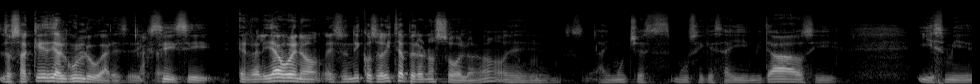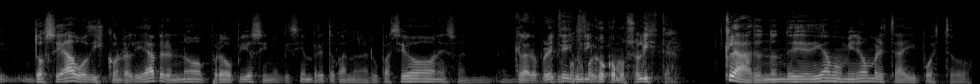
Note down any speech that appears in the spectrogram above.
Lo saqué de algún lugar ese disco. Sí, sí. En realidad, bueno, es un disco solista, pero no solo, ¿no? Eh, hay muchos músicos ahí invitados y, y es mi doceavo disco en realidad, pero no propio, sino que siempre tocando en agrupaciones o en... en Claro, pero este es un disco como solista. Claro, en donde, digamos, mi nombre está ahí puesto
